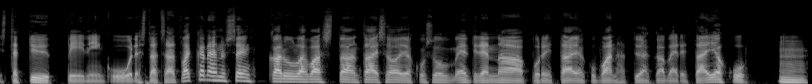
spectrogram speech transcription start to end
sitä tyyppiä niin kuin uudestaan. Et sä oot vaikka nähnyt sen kadulla vastaan, tai se on joku sun entinen naapuri, tai joku vanha työkaveri, tai joku. Mm.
